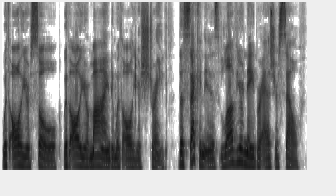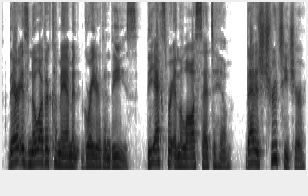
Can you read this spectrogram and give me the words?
with all your soul, with all your mind, and with all your strength. The second is, Love your neighbor as yourself. There is no other commandment greater than these. The expert in the law said to him, That is true, teacher.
